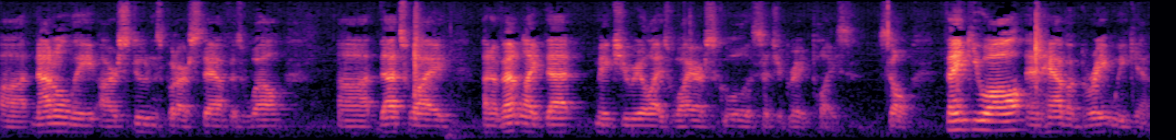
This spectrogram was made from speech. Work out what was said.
uh, not only our students, but our staff as well. Uh, that's why an event like that makes you realize why our school is such a great place. So thank you all, and have a great weekend.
